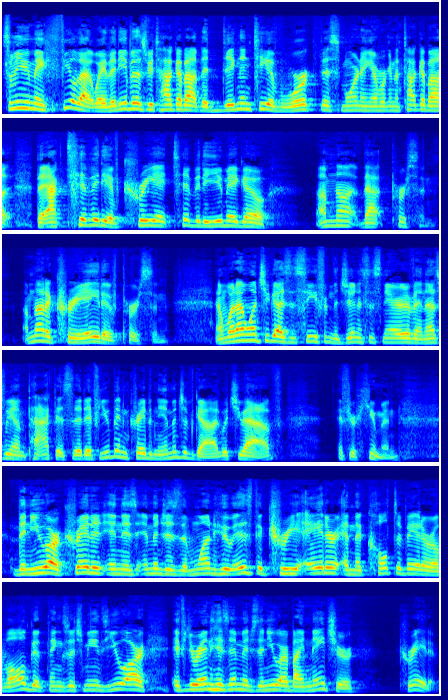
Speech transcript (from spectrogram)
Some of you may feel that way, that even as we talk about the dignity of work this morning, and we're going to talk about the activity of creativity, you may go, I'm not that person. I'm not a creative person. And what I want you guys to see from the Genesis narrative, and as we unpack this, that if you've been created in the image of God, which you have, if you're human, then you are created in his image as the one who is the creator and the cultivator of all good things, which means you are, if you're in his image, then you are by nature creative.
